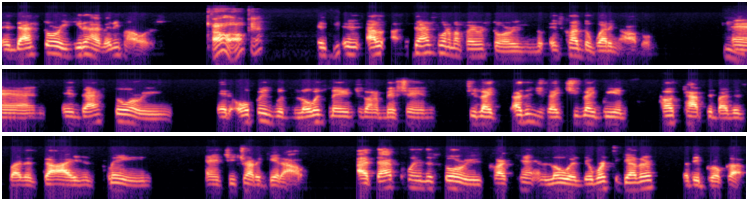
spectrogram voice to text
In that story, he didn't have any powers. Oh, okay. It, it, I, that's one of my favorite stories. It's called The Wedding Album. Mm. And in that story, it opens with Lois Lane. She's on a mission. She's like, I think she's like, she's like being held captive by this by this guy in his plane, and she tried to get out. At that point in the story, Clark Kent and Lois they worked together, but they broke up.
